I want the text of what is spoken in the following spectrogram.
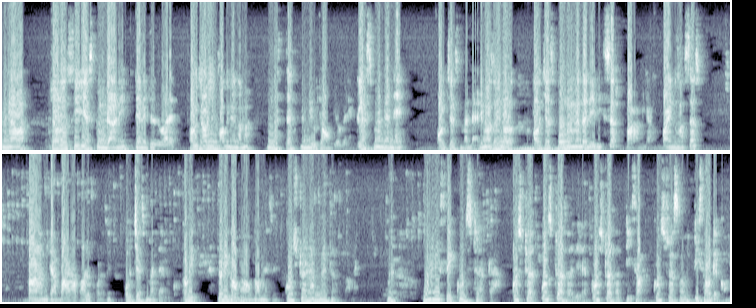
မင်္ဂလာပါကျွန်တော်တို့ serious computer နဲ့ပြန်လည်ကြိုဆိုပါရစေအခုကျွန်တော်ရင်ဟောပြနေတာမှာ method နှစ်မျိုးကြောင်းပြောခဲ့တယ် class method နဲ့ object method ဒီမှာဆိုရင်ကျွန်တော်တို့ object ပုံမှန် method တွေဒီ set parameter ပိုင်းမှာ set parameter ပါတာဘာလို့ခေါ်လဲဆိုရင် object method လို့ခေါ် okay ကျွန်တော်ဒီကောက်ဘာအောင်သွားမလဲဆိုရင် constructor method သွားမယ်နော် what is a constructor construct construct ဆိုတာကြည့်ရ construct ဆိုတာတိဆောက် construct ဆိုတာတိဆောက်တဲ့ကောင်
